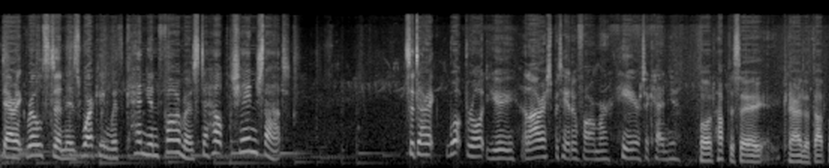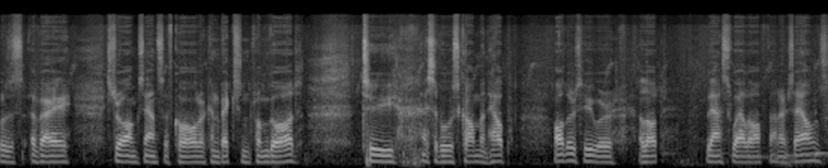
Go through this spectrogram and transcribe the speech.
Derek Rolston is working with Kenyan farmers to help change that. So Derek, what brought you, an Irish potato farmer, here to Kenya? Well, I'd have to say, Claire, that that was a very strong sense of call or conviction from God to, I suppose, come and help others who were a lot less well off than ourselves.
